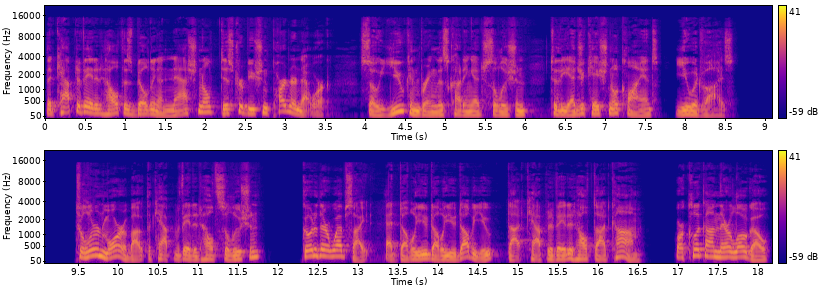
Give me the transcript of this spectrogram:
that Captivated Health is building a national distribution partner network so you can bring this cutting edge solution to the educational clients you advise. To learn more about the Captivated Health solution, Go to their website at www.captivatedhealth.com or click on their logo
